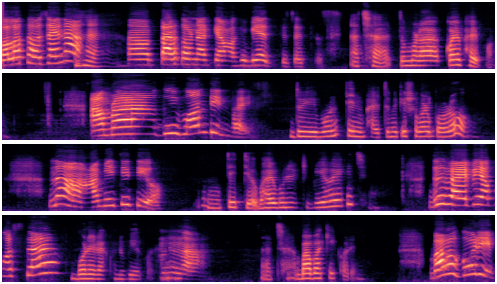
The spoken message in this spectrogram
বলা তো যায় না। হ্যাঁ। তার কারণে আর কি আমাকে বিয়ে দিতে চাইতেছে। আচ্ছা তোমরা কয় ভাই বোন? আমরা দুই বোন তিন ভাই। দুই বোন তিন ভাই। তুমি কি সবার বড়? না আমি তৃতীয়। উম, তৃতীয়। ভাই বোনের কি বিয়ে হয়ে গেছে? দুই ভাই বিয়ে করছে। বোনের এখনও বিয়ে করে না। আচ্ছা বাবা কি করেন? বাবা গরিব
